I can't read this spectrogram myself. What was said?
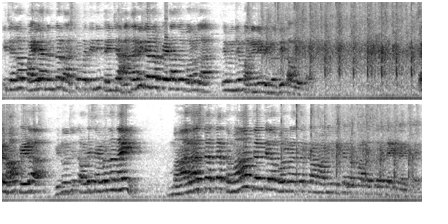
की ज्याला पाहिल्यानंतर राष्ट्रपतींनी त्यांच्या हाताने ज्यांना पेढा जो बनवला ते म्हणजे माननीय विनोदी तावडे साहेब हा पेढा विनोदजी तावडे साहेबांना नाही. महाराष्ट्रातल्या तमाम जनतेला बोलवण्याचं काम आम्ही तुमच्याकडे पाहत असताना त्या ठिकाणी पाहिलं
